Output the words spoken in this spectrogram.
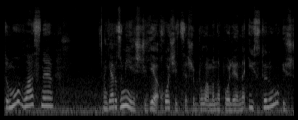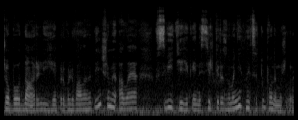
тому, власне, я розумію, що є, хочеться, щоб була монополія на істину і щоб одна релігія превалювала над іншими, але в світі, який настільки різноманітний, це тупо неможливо.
